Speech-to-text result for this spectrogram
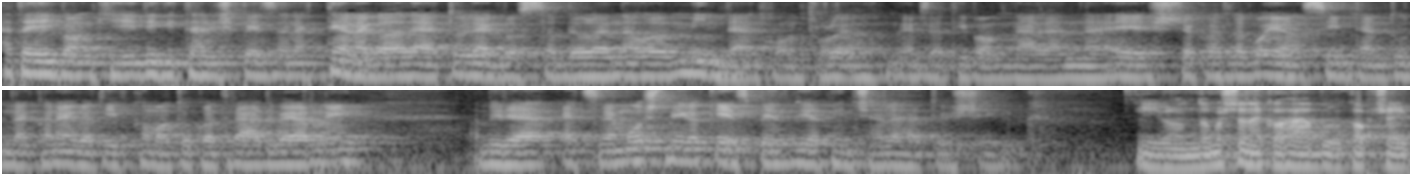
hát a jegybanki digitális pénznek tényleg a lehető legrosszabb dolog lenne, ahol minden kontroll a Nemzeti Banknál lenne, és gyakorlatilag olyan szinten tudnak a negatív kamatokat rád verni, amire egyszerűen most még a készpénz miatt nincsen lehetőségük. Így van, de most ennek a háború kapcsán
